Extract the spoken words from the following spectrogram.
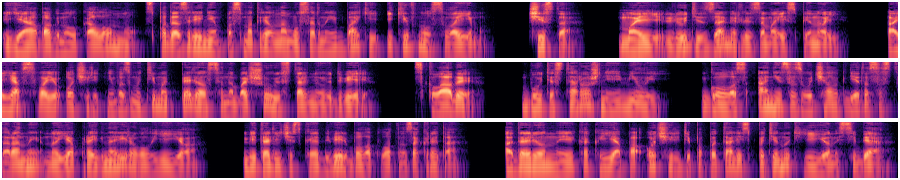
Я обогнул колонну, с подозрением посмотрел на мусорные баки и кивнул своим. Чисто. Мои люди замерли за моей спиной. А я, в свою очередь, невозмутимо пялился на большую стальную дверь. Склады. Будь осторожнее, милый. Голос Ани зазвучал где-то со стороны, но я проигнорировал ее. Металлическая дверь была плотно закрыта. Одаренные, как и я, по очереди попытались потянуть ее на себя,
